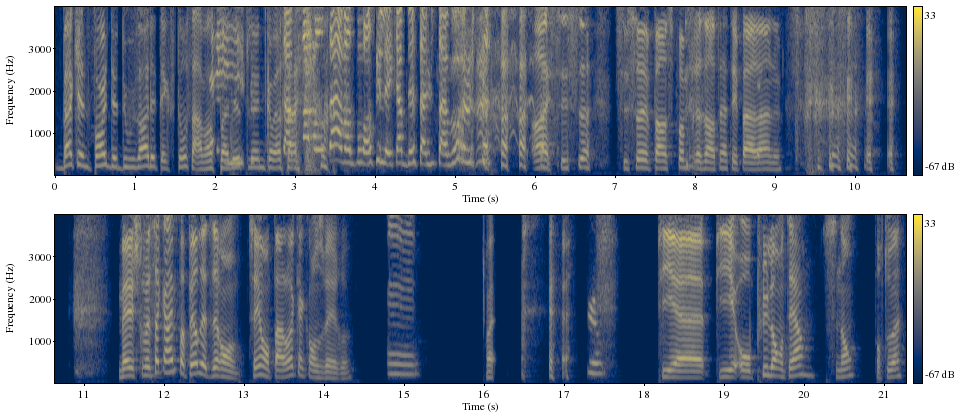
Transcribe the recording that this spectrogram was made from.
Back and forth de 12 heures de texto, ça avance pas Hey, vite, là, une Ça conversation. prend longtemps avant de passer le cap de salut, ça va, là. Ah, c'est ça. C'est ça. Pense pas me présenter à tes parents. Là. Mais je trouvais ça quand même pas pire de dire on, tu sais, on parlera quand on se verra. Hmm. Puis, euh, puis au plus long terme, sinon, pour toi?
